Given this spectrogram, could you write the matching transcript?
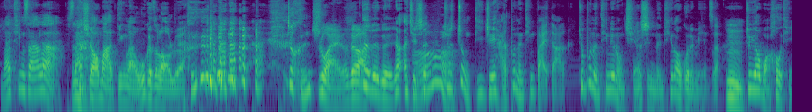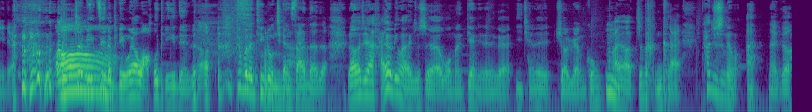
拿听啥了？啥小马丁了？我搿只老乱。就很拽的，对吧？对对对，然后而且是哦就是这种 DJ 还不能听百搭的，就不能听那种前十你能听到过的名字，嗯，就要往后听一点，哦证明自己的品味要往后听一点，知道吗？就不能听这种前三的。对然后接下来还有另外一个就是我们店里的那个以前的小员工，嗯哎呀，真的很可爱。他就是那种哎，奶哥，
